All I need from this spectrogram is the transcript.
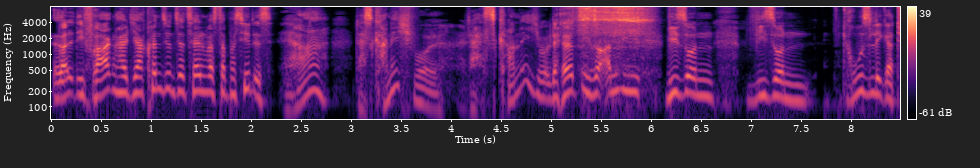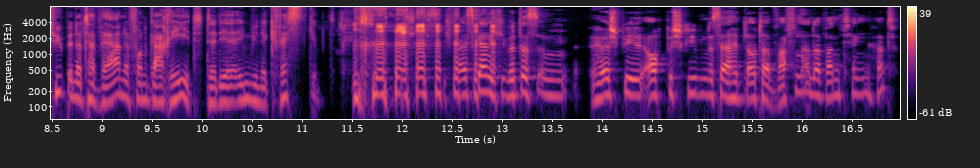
weil die fragen halt, ja, können Sie uns erzählen, was da passiert ist? Ja, das kann ich wohl. Das kann ich wohl. Der hört sich so an wie, wie so ein, wie so ein gruseliger Typ in der Taverne von Gareth, der dir irgendwie eine Quest gibt. ich, ich weiß gar nicht, wird das im Hörspiel auch beschrieben, dass er halt lauter Waffen an der Wand hängen hat?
